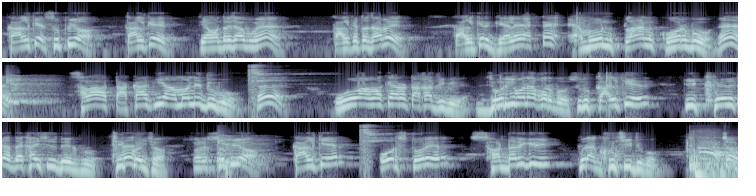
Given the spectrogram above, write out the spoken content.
কালকের সুপ্রিয় কালকের তুই আমাদের যাব হ্যাঁ? কালকে তো যাবে। কালকের গেলে একটা এমন প্ল্যান করব হ্যাঁ? সালা টাকা কি আমানে দেবো হ্যাঁ? ও আমাকে আরও টাকা দিবে। জরিমানা করব। শুধু কালকের কি খেলটা দেখাই শুধু দেখব ঠিক হ্যাঁ? কইছো। সুপ্রিয় কালকের ওর স্টোরের সর্দারিগিরি পুরা ঘুঁচিয়ে দিব। চল।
